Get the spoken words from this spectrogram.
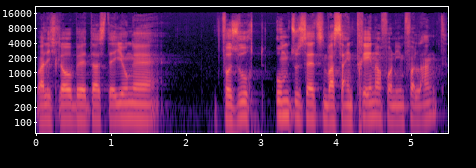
weil ich glaube, dass der Junge versucht umzusetzen, was sein Trainer von ihm verlangt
